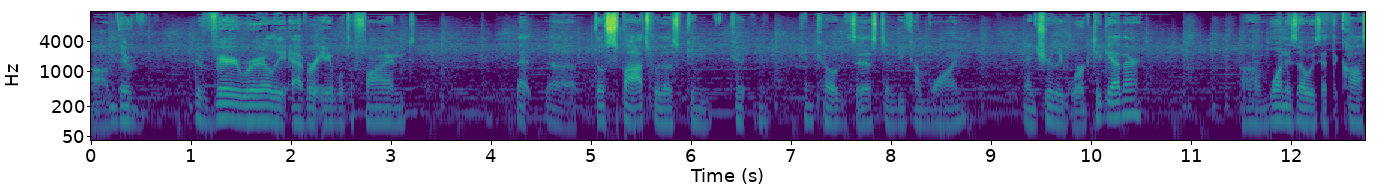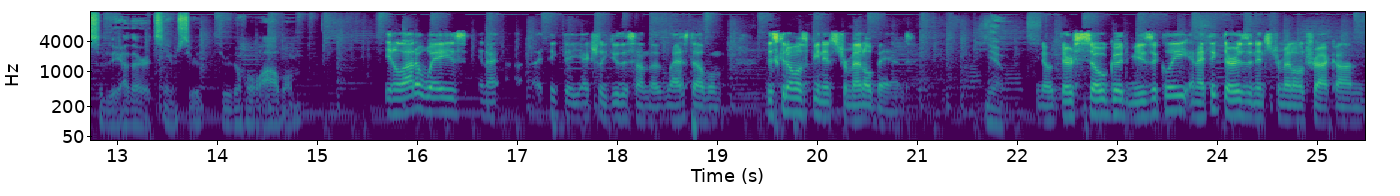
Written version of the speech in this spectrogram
Um, they're they're very rarely ever able to find that uh, those spots where those can, can can coexist and become one and truly work together. Um, one is always at the cost of the other. It seems through through the whole album. In a lot of ways, and I I think they actually do this on the last album. This could almost be an instrumental band. Yeah, You know, they're so good musically, and I think there is an instrumental track on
